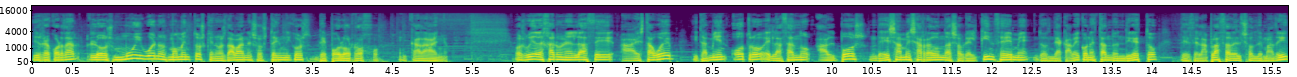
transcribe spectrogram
y recordar los muy buenos momentos que nos daban esos técnicos de polo rojo en cada año. Os voy a dejar un enlace a esta web y también otro enlazando al post de esa mesa redonda sobre el 15M donde acabé conectando en directo desde la Plaza del Sol de Madrid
